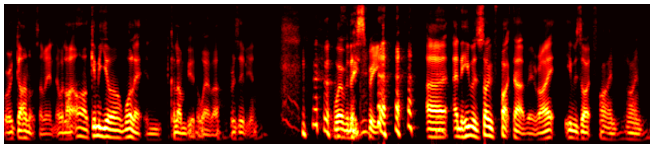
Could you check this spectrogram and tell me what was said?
or a gun or something. They were like, "Oh, give me your wallet in Colombian or whatever, Brazilian." Wherever they speak. Uh, and he was so fucked out of it, right? He was like, fine, fine.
